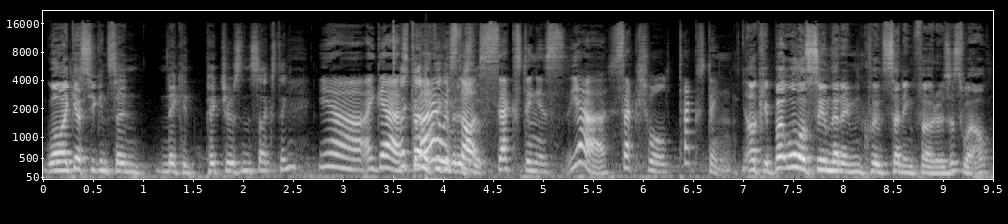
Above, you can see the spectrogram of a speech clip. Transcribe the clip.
Well, I guess you can send naked pictures in sexting. Yeah, I guess. I but I always thought sexting is, yeah, sexual texting. Okay, but we'll assume that it includes sending photos as well.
